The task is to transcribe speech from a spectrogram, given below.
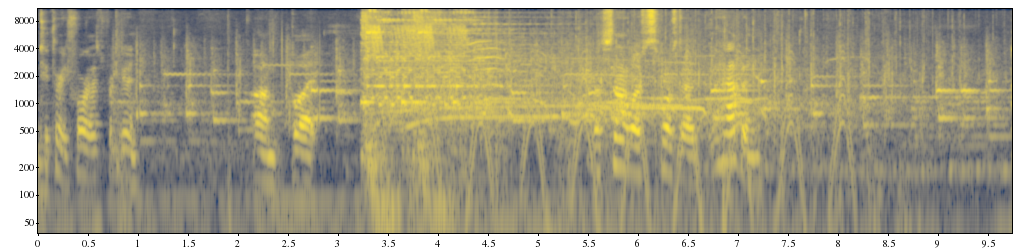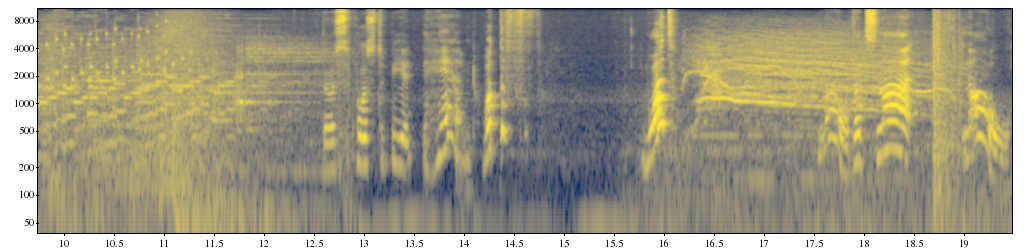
Two thirty-four. That's pretty good. Um, but that's not what's supposed to happen. There was supposed to be a hand. What the f- What? No, that's not. No.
